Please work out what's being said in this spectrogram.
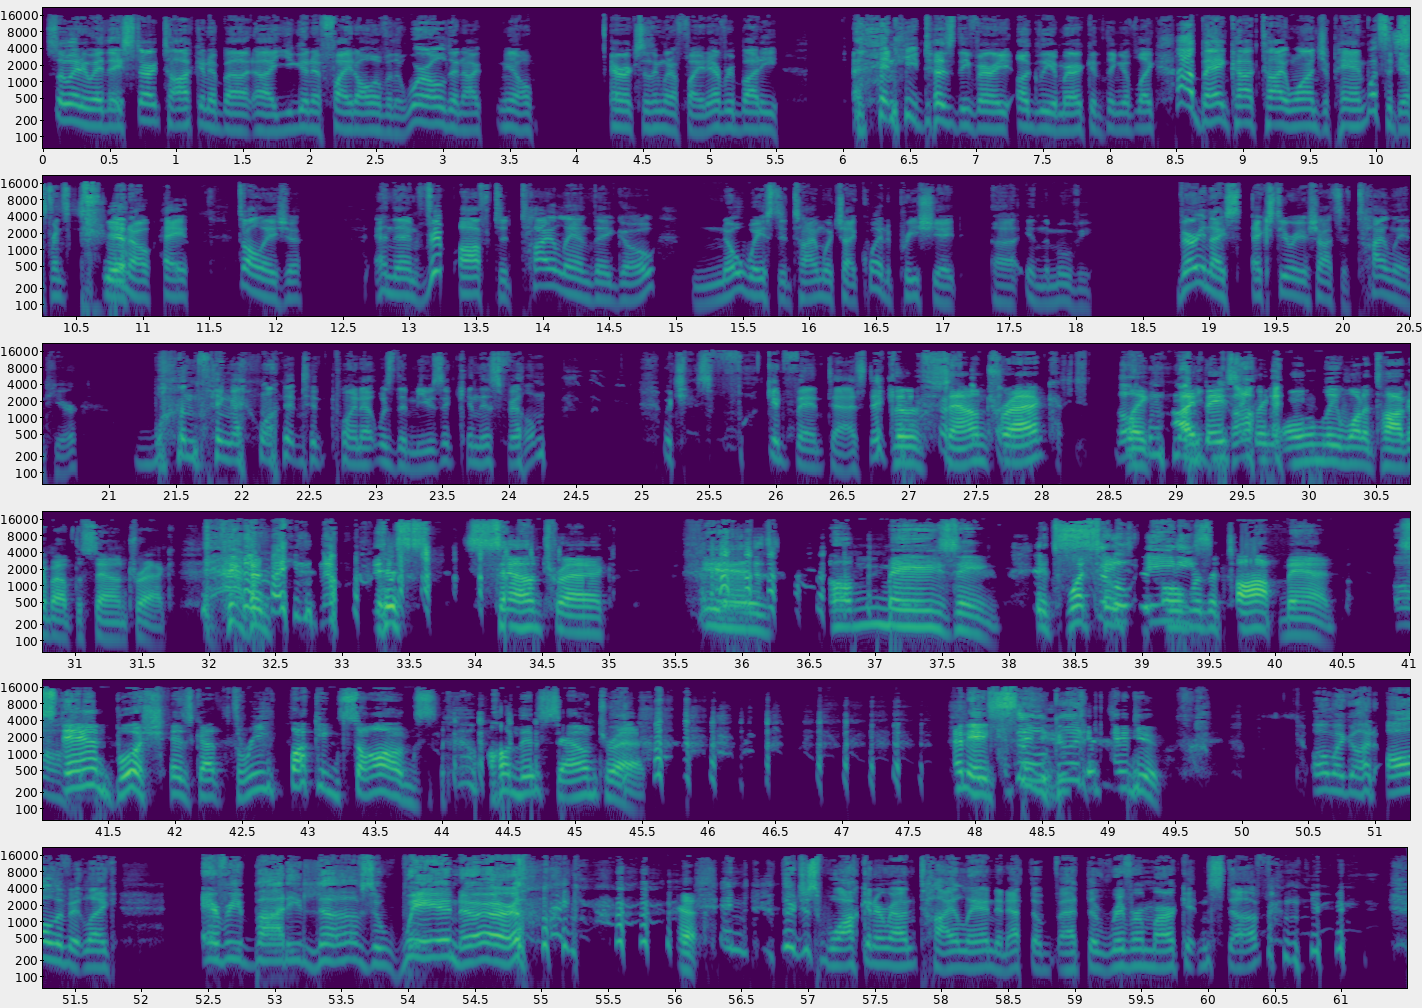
So anyway, they start talking about uh, you're gonna fight all over the world, and I, you know, Eric says I'm gonna fight everybody, and then he does the very ugly American thing of like, ah, Bangkok, Taiwan, Japan, what's the difference? Yeah. You know, hey, it's all Asia. And then vip off to Thailand they go. No wasted time, which I quite appreciate uh, in the movie. Very nice exterior shots of Thailand here. One thing I wanted to point out was the music in this film, which is fucking fantastic. The soundtrack Oh like I basically God. only want to talk about the soundtrack because this soundtrack is amazing. It's what So takes it over the top, man. Oh, Stan Bush has got three fucking songs on this soundtrack. Anyway, It's so continue, good. continue. oh my god, all of it. Like everybody loves a winner. like, Yeah. And they're just walking around Thailand and at the at the river market and stuff, and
